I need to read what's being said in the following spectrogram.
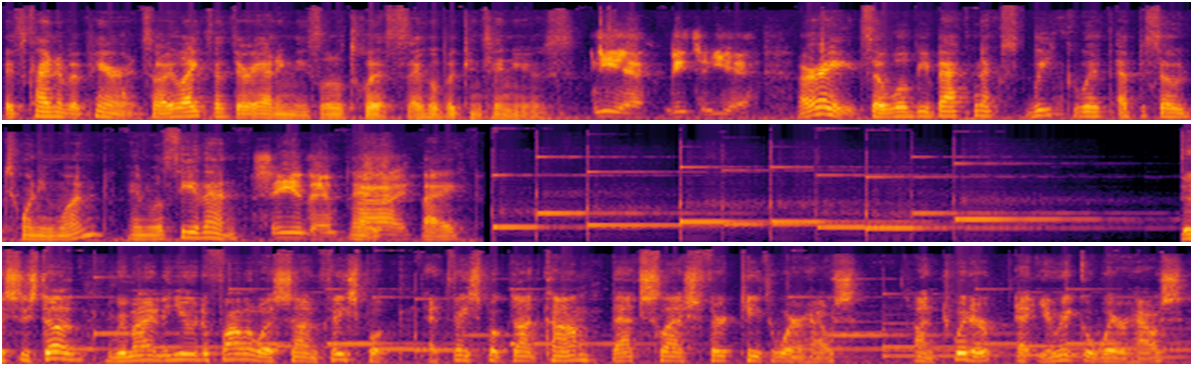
it's kind of apparent. So I like that they're adding these little twists. I hope it continues. Yeah. Me too. Yeah. All right, so we'll be back next week with episode 21, and we'll see you then. See you then. All Bye. right, bye. This is Doug reminding you to follow us on Facebook at facebook.com backslash 13th Warehouse, on Twitter at Eureka Warehouse,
